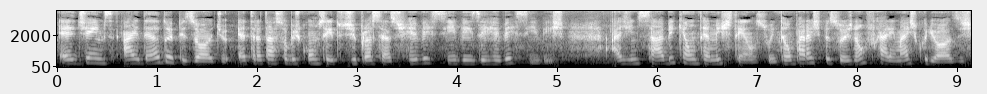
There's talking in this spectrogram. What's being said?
É, James, a ideia do episódio é tratar sobre os conceitos de processos reversíveis e irreversíveis. A gente sabe que é um tema extenso, então, para as pessoas não ficarem mais curiosas,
